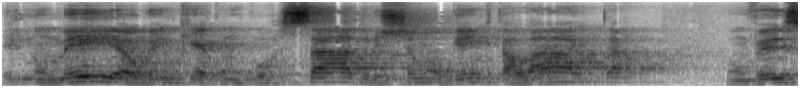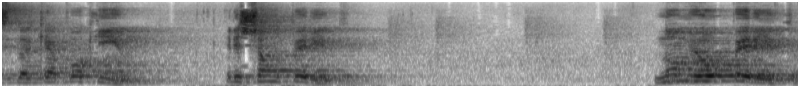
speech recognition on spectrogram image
Ele nomeia alguém que é concursado, ele chama alguém que está lá e tal. Vamos ver isso daqui a pouquinho. Ele chama o perito. Nomeou o perito,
